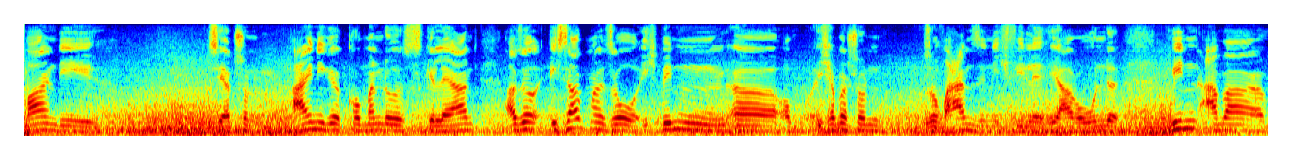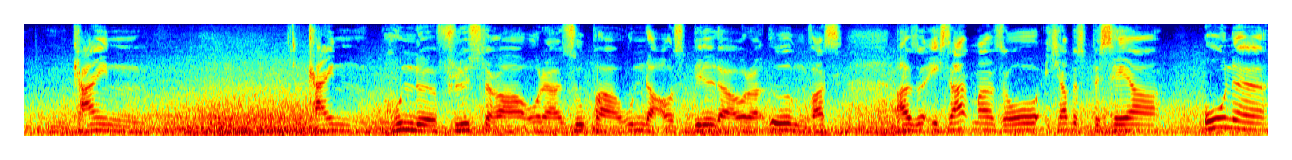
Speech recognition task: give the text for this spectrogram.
Malen die, sie hat schon einige Kommandos gelernt. Also ich sag mal so, ich bin, äh, ich habe ja schon so wahnsinnig viele Jahre Hunde, bin aber kein, kein Hundeflüsterer oder super Hundeausbilder oder irgendwas. Also ich sag mal so, ich habe es bisher ohne,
